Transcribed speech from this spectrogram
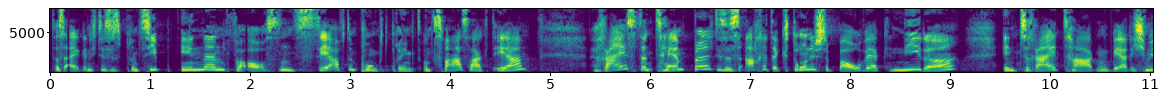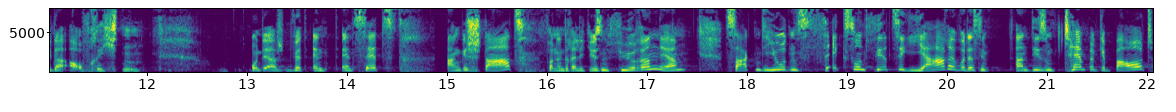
das eigentlich dieses Prinzip innen vor außen sehr auf den Punkt bringt. Und zwar sagt er, reiß den Tempel, dieses architektonische Bauwerk nieder, in drei Tagen werde ich wieder aufrichten. Und er wird entsetzt angestarrt von den religiösen Führern, ja, sagten die Juden, 46 Jahre wurde es an diesem Tempel gebaut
